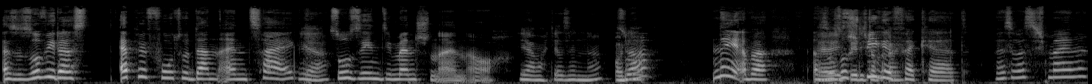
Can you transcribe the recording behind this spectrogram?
also so wie das Apple-Foto dann einen zeigt, Ja. so sehen die Menschen einen auch. ja, macht ja Sinn, ne? Oder? Nee, aber also Äh, so spiegelverkehrt. Weißt du, was ich meine?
